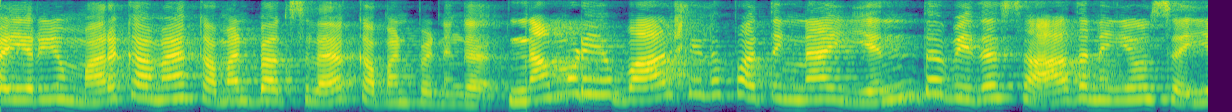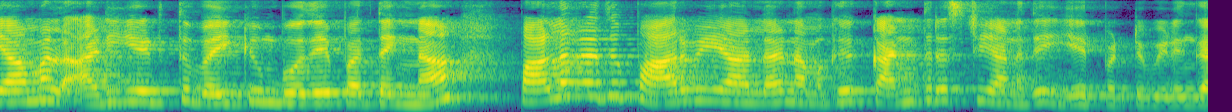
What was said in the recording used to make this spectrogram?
பெயரையும் மறக்காமல் கமெண்ட் பாக்ஸில் கமெண்ட் பண்ணுங்கள் நம்முடைய வாழ்க்கையில் பார்த்தீங்கன்னா எந்த வித சாதனையும் செய்யாமல் அடியெடுத்து வைக்கும் போதே பார்த்தீங்கன்னா பலரது பார்வையால் நமக்கு கண் திருஷ்டியானது ஏற்பட்டு விடுங்க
